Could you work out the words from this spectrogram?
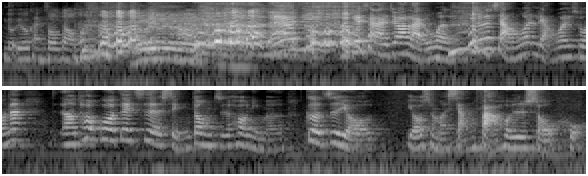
有有感受到吗？有有有有有。没关系，我接下来就要来问，就是想问两位说，那呃，透过这次的行动之后，你们各自有有什么想法或者是收获？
